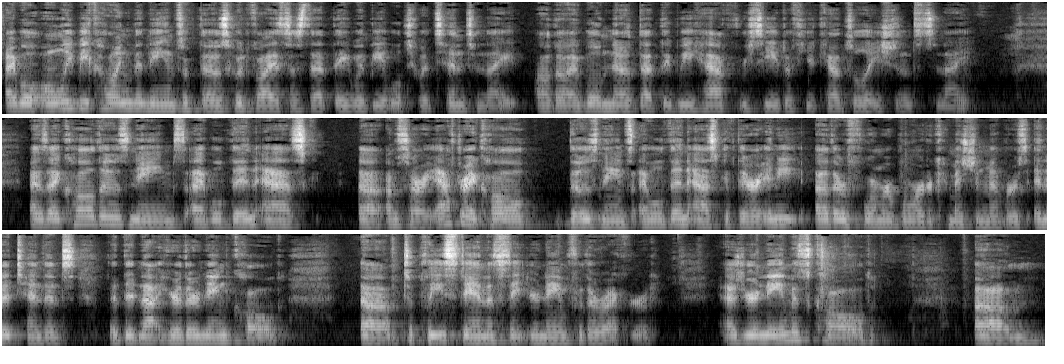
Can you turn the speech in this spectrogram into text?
I will only be calling the names of those who advised us that they would be able to attend tonight, although I will note that we have received a few cancellations tonight. As I call those names, I will then ask, uh, I'm sorry, after I call those names, I will then ask if there are any other former board or commission members in attendance that did not hear their name called uh, to please stand and state your name for the record. As your name is called, um,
